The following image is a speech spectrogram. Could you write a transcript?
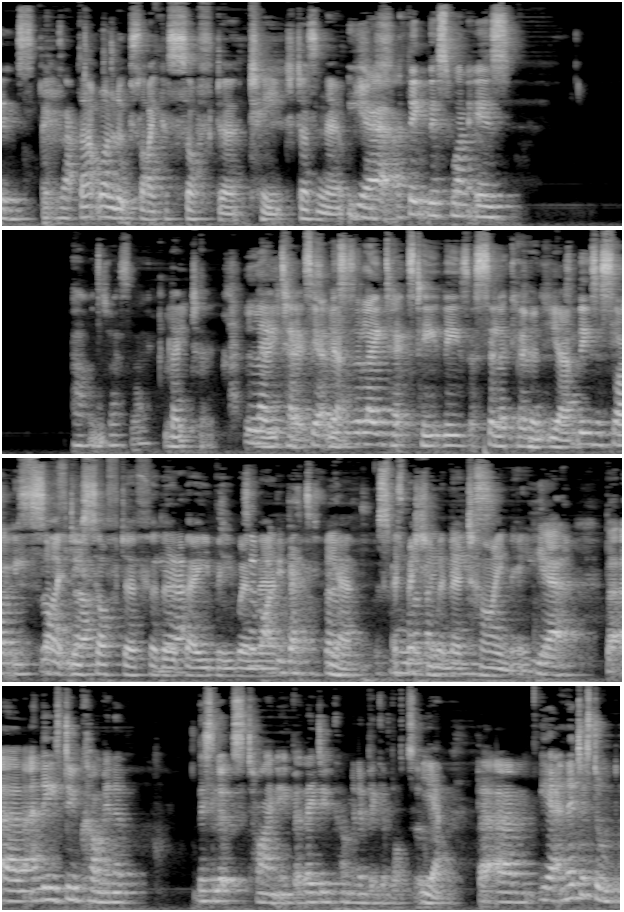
this exact. That one looks like a softer teat, doesn't it? Which Yeah, I think this one is. Oh, what did I say? is Latex. Latex. Yeah, this is a latex teat. These are silicone. Yeah. So these are slightly Slightly softer. softer for the Yeah. baby when so it they're might be better for yeah, especially when they're tiny. Yeah, but um, and these do come in a this looks tiny, but they do come in a bigger bottle. Yeah. But um, yeah, and they're just all.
